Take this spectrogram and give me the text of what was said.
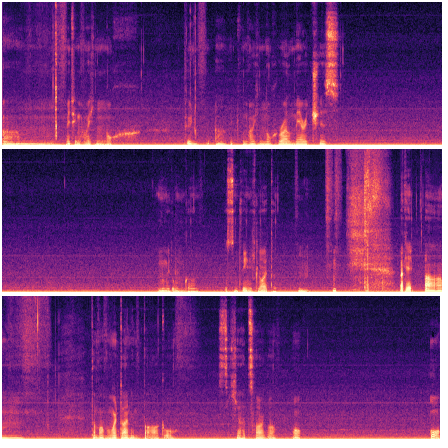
Ähm, mit wem habe ich noch? Bin, äh, mit wem habe ich noch Royal Marriages? Nur mit Ungarn. Das sind wenig Leute. Hm. okay, ähm, dann machen wir mal da ein Embargo. Sicherheitshalber. Oh. Oh,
